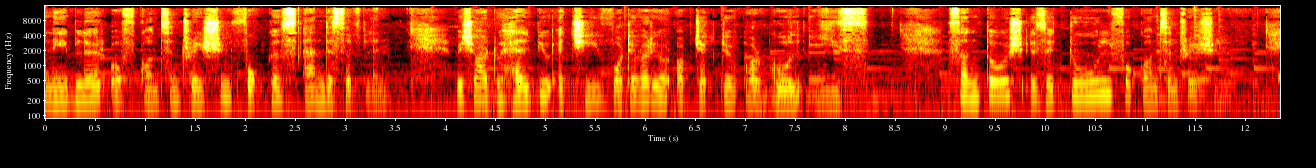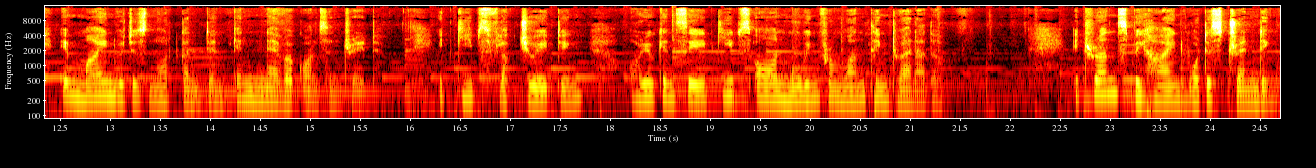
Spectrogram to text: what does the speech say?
enabler of concentration, focus, and discipline, which are to help you achieve whatever your objective or goal is. Santosh is a tool for concentration. A mind which is not content can never concentrate it keeps fluctuating, or you can say it keeps on moving from one thing to another. It runs behind what is trending,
